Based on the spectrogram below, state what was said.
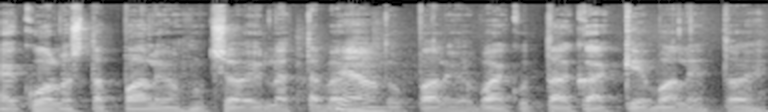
Ei kuulosta paljon, mutta se on yllättävän paljon. Vaikuttaa kaikkiin valintoihin.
